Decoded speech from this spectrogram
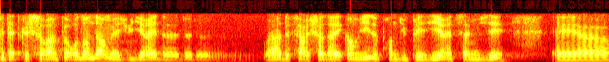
peut-être que je serai un peu redondant, mais je lui dirais de, de, de, voilà, de faire les choses avec envie, de prendre du plaisir et de s'amuser. Et, euh,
